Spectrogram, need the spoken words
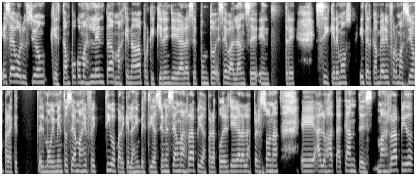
esa evolución que está un poco más lenta, más que nada porque quieren llegar a ese punto, ese balance entre si queremos intercambiar información para que el movimiento sea más efectivo, para que las investigaciones sean más rápidas, para poder llegar a las personas, eh, a los atacantes más rápido,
